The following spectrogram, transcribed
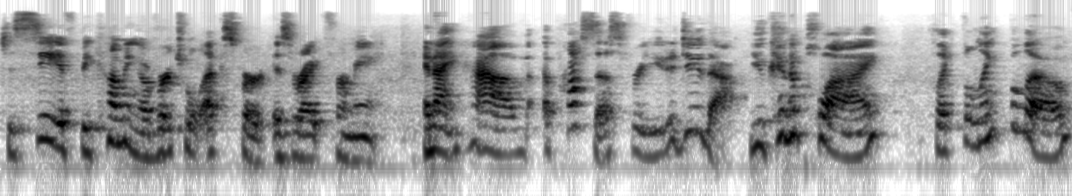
to see if becoming a virtual expert is right for me. And I have a process for you to do that. You can apply, click the link below,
